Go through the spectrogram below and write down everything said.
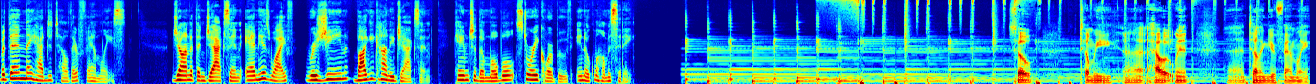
But then they had to tell their families. Jonathan Jackson and his wife, Regine Bagikani Jackson, came to the mobile StoryCorps booth in Oklahoma City. So, tell me uh, how it went uh, telling your family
